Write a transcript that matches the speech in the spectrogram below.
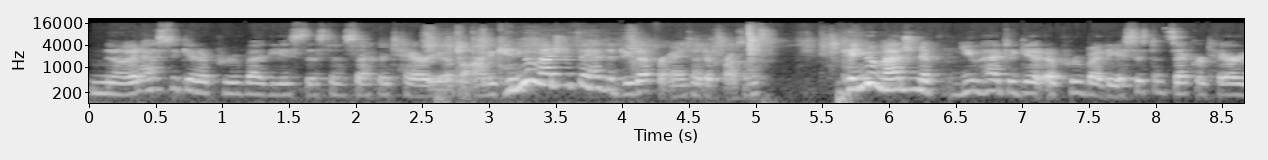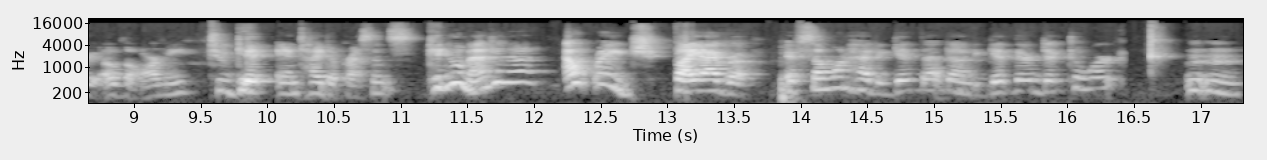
no, it has to get approved by the Assistant Secretary of the Army. Can you imagine if they had to do that for antidepressants? Can you imagine if you had to get approved by the Assistant Secretary of the Army to get antidepressants? Can you imagine that? Outrage! Viagra. If someone had to get that done to get their dick to work, mm-mm,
